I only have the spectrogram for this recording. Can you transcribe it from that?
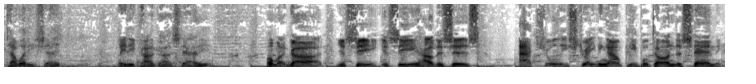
Is that what he said? Lady Gaga's daddy? Oh my God. You see, you see how this is actually straightening out people to understanding.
